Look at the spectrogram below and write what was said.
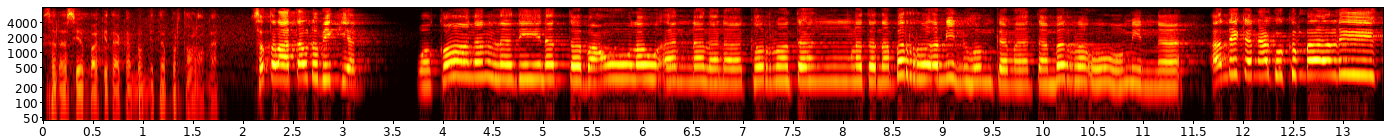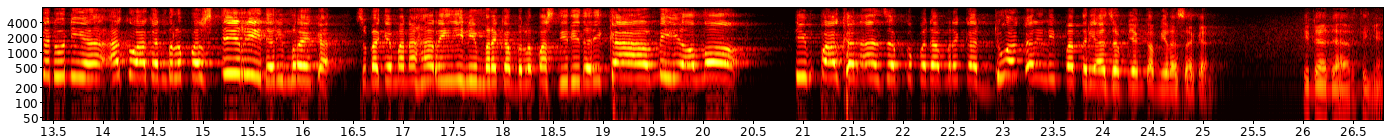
Sada siapa kita akan meminta pertolongan. Setelah tahu demikian. Wa qala alladhina taba'u law anna lana karratan minhum kama tabarra'u minna. Andaikan aku kembali ke dunia, aku akan berlepas diri dari mereka. Sebagaimana hari ini mereka berlepas diri dari kami, ya Allah. Timpakan azab kepada mereka dua kali lipat dari azab yang kami rasakan. Tidak ada artinya.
